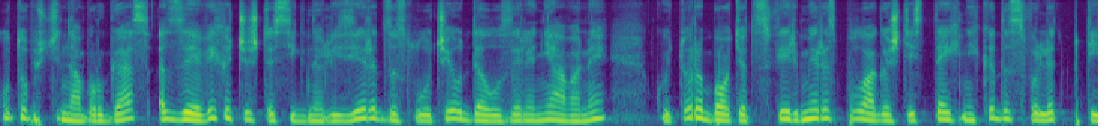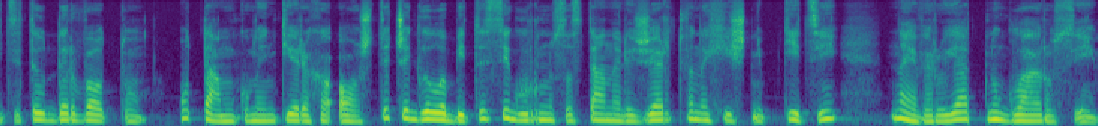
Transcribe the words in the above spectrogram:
От община Бургас заявиха, че ще сигнализират за случай от делозеленяване, които работят с фирми, разполагащи с техника да свалят птиците от дървото. Оттам коментираха още, че гълъбите сигурно са станали жертва на хищни птици, най-вероятно глароси.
